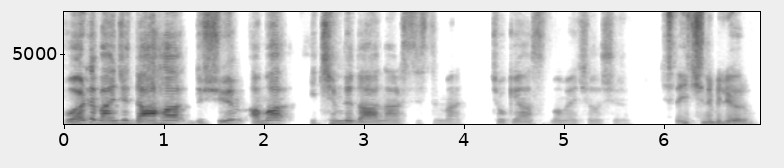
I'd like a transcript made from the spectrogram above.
Bu arada bence daha düşüğüm ama içimde daha narsistim ben. Çok yansıtmamaya çalışırım. İşte içini biliyorum.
